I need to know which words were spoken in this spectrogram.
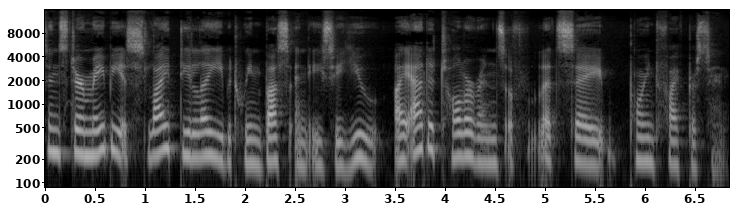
Since there may be a slight delay between bus and ECU, I add a tolerance of, let's say, 0.5%.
